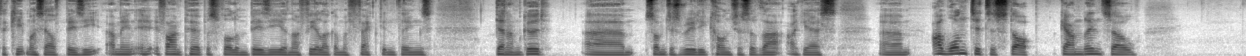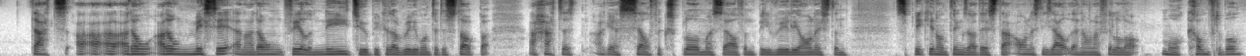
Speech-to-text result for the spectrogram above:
to keep myself busy. I mean, if I'm purposeful and busy and I feel like I'm affecting things, then I'm good. Um, so I'm just really conscious of that, I guess. Um, I wanted to stop gambling, so that's I, I, I don't I don't miss it and I don't feel a need to because I really wanted to stop. But I had to, I guess, self explore myself and be really honest and speaking on things like this. That honesty's out there now, and I feel a lot more comfortable.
